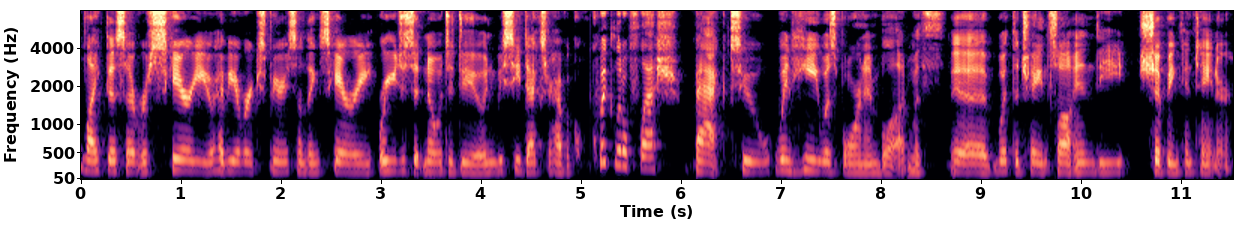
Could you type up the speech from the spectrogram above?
like this ever scare you? Have you ever experienced something scary where you just didn't know what to do?" And we see Dexter have a quick little flashback to when he was born in blood with uh, with the chainsaw in the shipping container.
